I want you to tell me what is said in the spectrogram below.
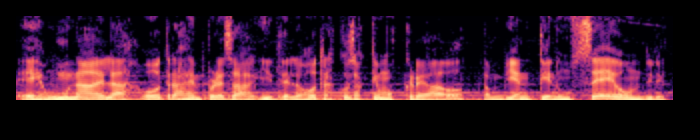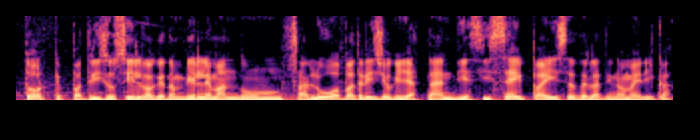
es una de las otras empresas y de las otras cosas que hemos creado. También tiene un CEO, un director, que es Patricio Silva, que también le mando un saludo a Patricio, que ya está en 16 países de Latinoamérica.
